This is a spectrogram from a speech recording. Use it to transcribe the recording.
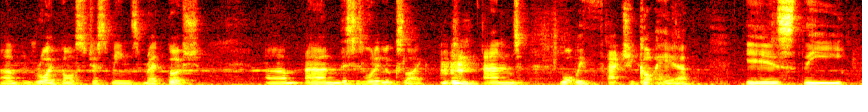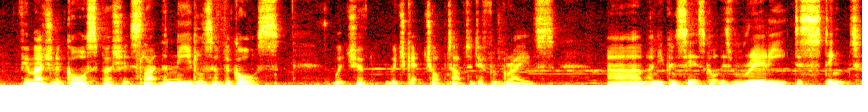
Um, and rooibos just means red bush. Um, and this is what it looks like. and what we've actually got here is the, if you imagine a gorse bush, it's like the needles of the gorse, which, have, which get chopped up to different grades. Um, and you can see it's got this really distinct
